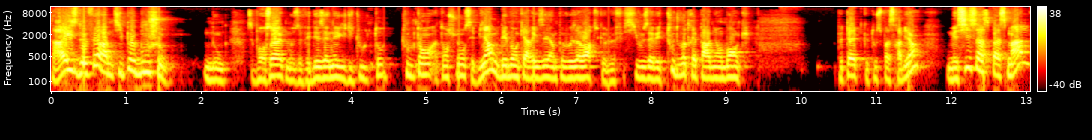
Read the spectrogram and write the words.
Ça risque de faire un petit peu bouchon. Donc c'est pour ça que moi ça fait des années que je dis tout le, temps, tout le temps, attention, c'est bien de débancariser un peu vos avoirs, parce que le, si vous avez toute votre épargne en banque, peut-être que tout se passera bien, mais si ça se passe mal,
